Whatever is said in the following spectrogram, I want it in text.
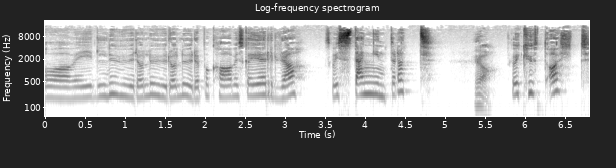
Og vi lurer og lurer og lurer på hva vi skal gjøre. Skal vi stenge Internett? Ja. Skal vi kutte alt?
